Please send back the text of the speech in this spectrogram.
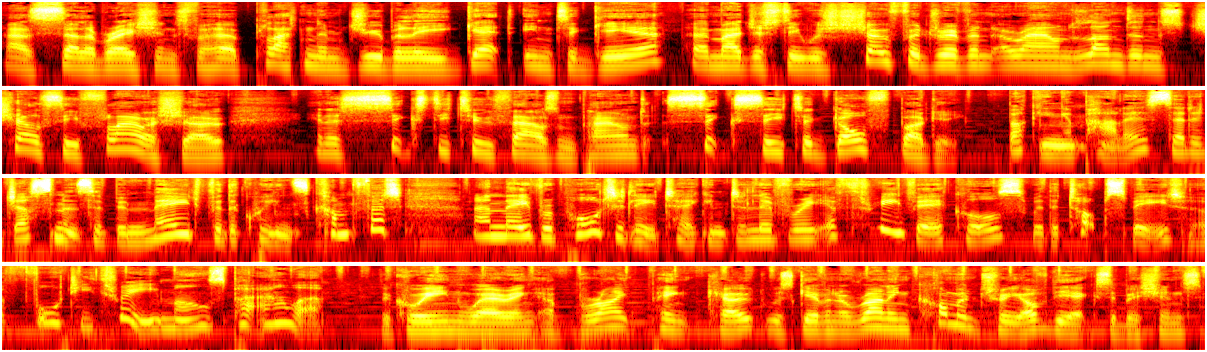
As celebrations for her Platinum Jubilee get into gear, Her Majesty was chauffeur driven around London's Chelsea Flower Show in a £62,000 six seater golf buggy. Buckingham Palace said adjustments have been made for the Queen's comfort, and they've reportedly taken delivery of three vehicles with a top speed of 43 miles per hour. The Queen, wearing a bright pink coat, was given a running commentary of the exhibitions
